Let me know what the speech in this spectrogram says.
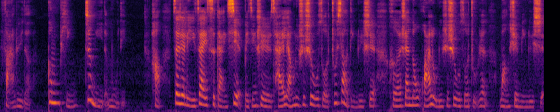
法律的公平正义的目的。好，在这里再一次感谢北京市才良律师事务所朱孝鼎律师和山东华鲁律师事务所主任王学明律师。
